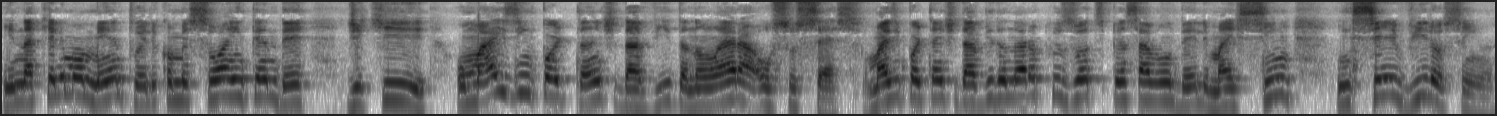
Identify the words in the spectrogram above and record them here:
E naquele momento ele começou a entender de que o mais importante da vida não era o sucesso. O mais importante da vida não era o que os outros pensavam dele, mas sim em servir ao Senhor.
